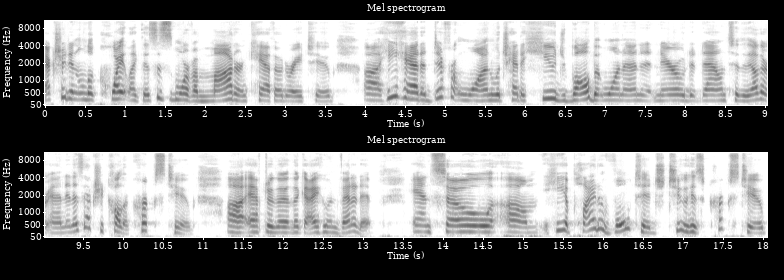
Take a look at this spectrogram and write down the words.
actually didn't look quite like this. This is more of a modern cathode ray tube. Uh, he had a different one which had a huge bulb at one end and it narrowed it down to the other end and it's actually called a Crookes tube uh, after the, the guy who invented it. And so um, he applied a voltage to his Crookes tube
